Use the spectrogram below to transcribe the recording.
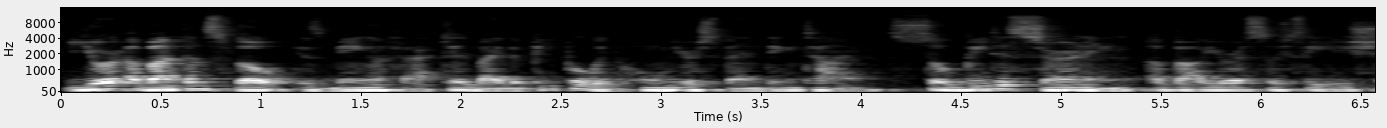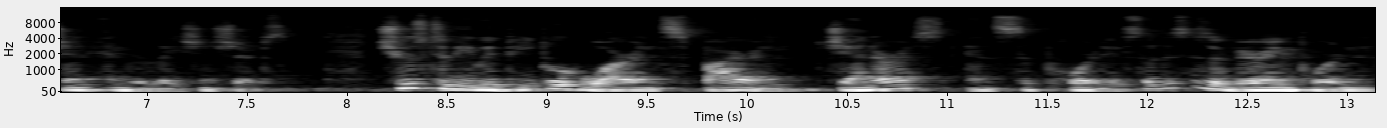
Your abundance flow is being affected by the people with whom you're spending time. So be discerning about your association and relationships. Choose to be with people who are inspiring, generous, and supportive. So this is a very important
